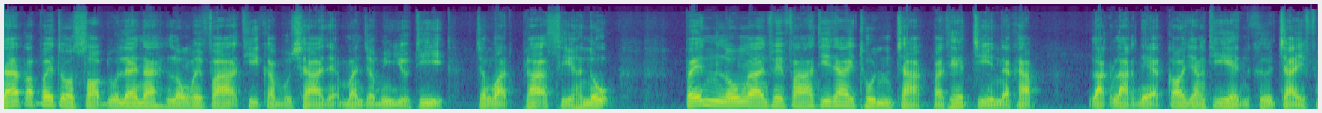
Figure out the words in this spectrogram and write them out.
นะก็ไปตรวจสอบดูแล้วนะโรงไฟฟ้าที่กัมพูชาเนี่ยมันจะมีอยู่ที่จังหวัดพระศรีหนุ เป็นโรงงานไฟฟ้าที่ได้ทุนจากประเทศจีนนะครับหลักๆเนี่ยก็อย่างที่เห็นคือจ่ายไฟ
